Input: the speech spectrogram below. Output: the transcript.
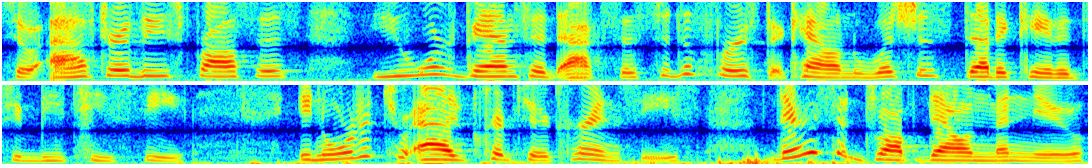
So after this process, you are granted access to the first account which is dedicated to BTC. In order to add cryptocurrencies, there is a drop-down menu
